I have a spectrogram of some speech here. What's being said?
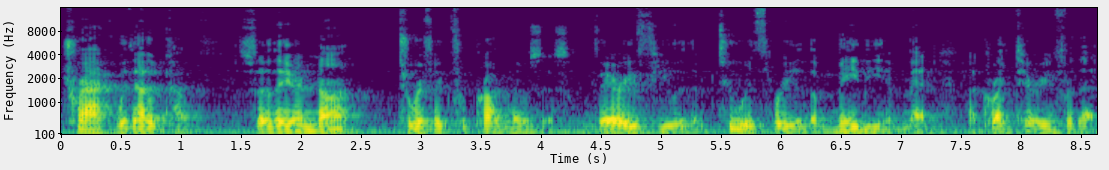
track with outcome. So they are not terrific for prognosis. Very few of them, two or three of them maybe have met a criteria for that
